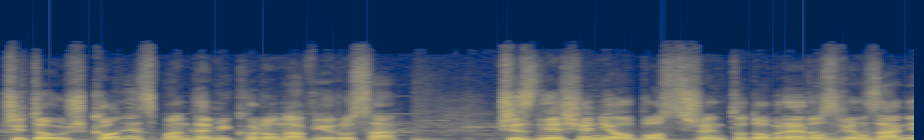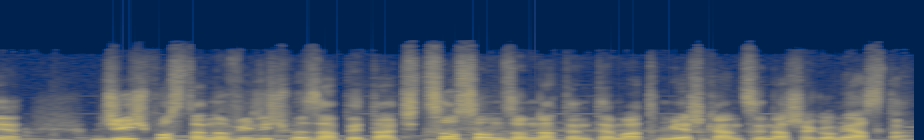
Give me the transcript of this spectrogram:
Czy to już koniec pandemii koronawirusa? Czy zniesienie obostrzeń to dobre rozwiązanie? Dziś postanowiliśmy zapytać, co sądzą na ten temat mieszkańcy naszego miasta.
